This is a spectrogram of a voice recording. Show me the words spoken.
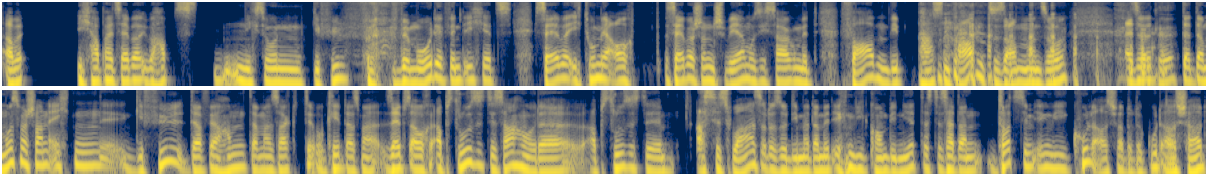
Aber ich habe halt selber überhaupt nicht so ein Gefühl für, für Mode, finde ich jetzt selber. Ich tue mir auch selber schon schwer, muss ich sagen, mit Farben. Wie passen Farben zusammen und so? Also Okay. da, da muss man schon echt ein Gefühl dafür haben, da man sagt, okay, dass man selbst auch abstruseste Sachen oder abstruseste Accessoires oder so, die man damit irgendwie kombiniert, dass das halt dann trotzdem irgendwie cool ausschaut oder gut ausschaut.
